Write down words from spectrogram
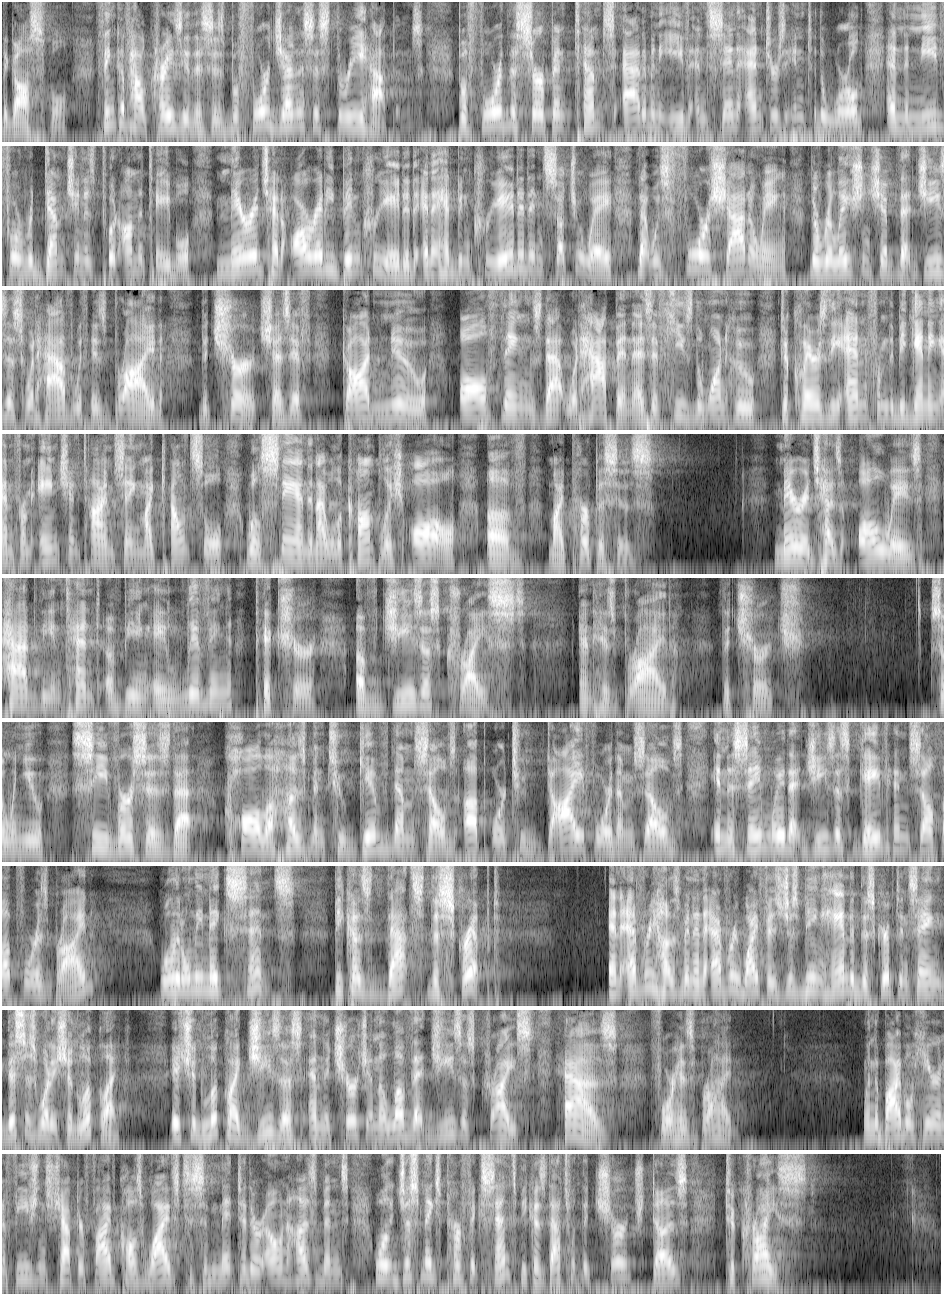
the gospel. Think of how crazy this is. Before Genesis 3 happens, before the serpent tempts Adam and Eve and sin enters into the world and the need for redemption is put on the table, marriage had already been created and it had been created in such a way that was foreshadowing the relationship that Jesus would have with his bride, the church, as if God knew all things that would happen, as if he's the one who declares the end from the beginning and from ancient times, saying, My counsel will stand and I will accomplish all of my purposes. Marriage has always had the intent of being a living picture of Jesus Christ and his bride, the church. So when you see verses that call a husband to give themselves up or to die for themselves in the same way that Jesus gave himself up for his bride, well, it only makes sense because that's the script. And every husband and every wife is just being handed the script and saying, this is what it should look like. It should look like Jesus and the church and the love that Jesus Christ has for his bride. When the Bible here in Ephesians chapter 5 calls wives to submit to their own husbands, well, it just makes perfect sense because that's what the church does to Christ.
